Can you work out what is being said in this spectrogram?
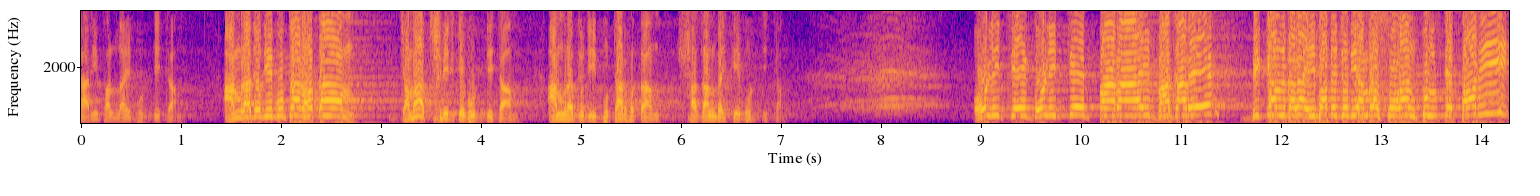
দাড়ি পাল্লায় ভোট দিতাম। আমরা যদি বুটার হতাম জামাত শিবিরকে ভোট দিতাম। আমরা যদি বুটার হতাম শাহজান ভাইকে ভোট দিতাম। অলিতে গলিতে পাড়ায়, বাজারে, বিকালবেলা এইভাবে যদি আমরা স্লোগান তুলতে পারি,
